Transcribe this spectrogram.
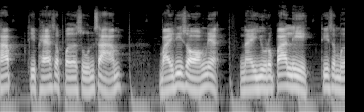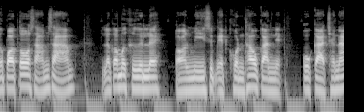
ครับที่แพ้สเปอร์0-3 ใบที่2เนี่ยในยูโรปาลีกที่เสมอปอร์โต้3-3 แล้วก็เมื่อคืนเลย ตอนมี 11 คนเท่ากันเนี่ยโอกาสชนะ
